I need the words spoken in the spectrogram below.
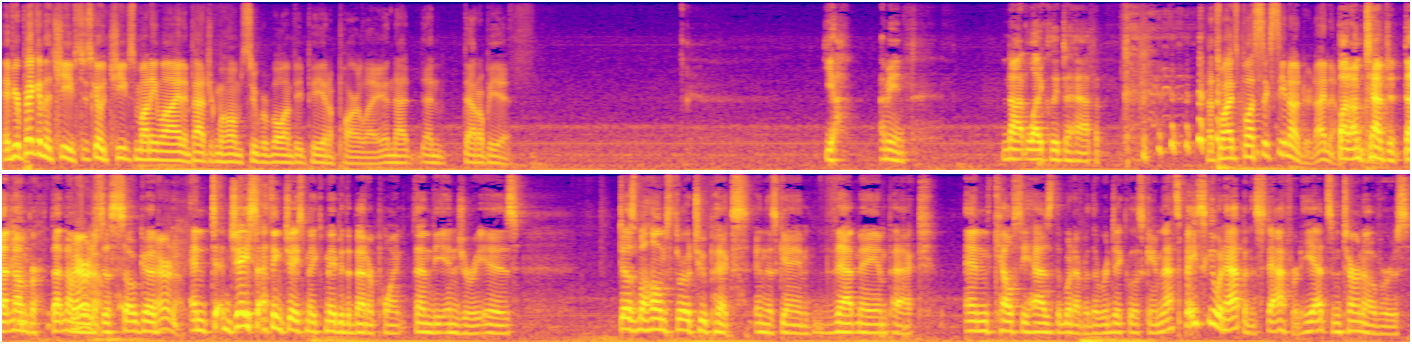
if you're picking the Chiefs, just go Chiefs money line and Patrick Mahomes Super Bowl MVP in a parlay, and that and that'll be it. Yeah, I mean, not likely to happen. That's why it's plus sixteen hundred. I know, but I'm tempted. That number, that number is just so good. Fair enough. And Jace, I think Jace makes maybe the better point than the injury is. Does Mahomes throw two picks in this game? That may impact. And Kelce has the whatever the ridiculous game. That's basically what happened to Stafford. He had some turnovers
